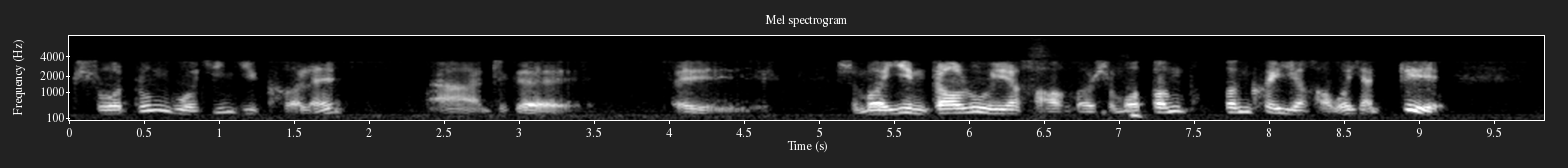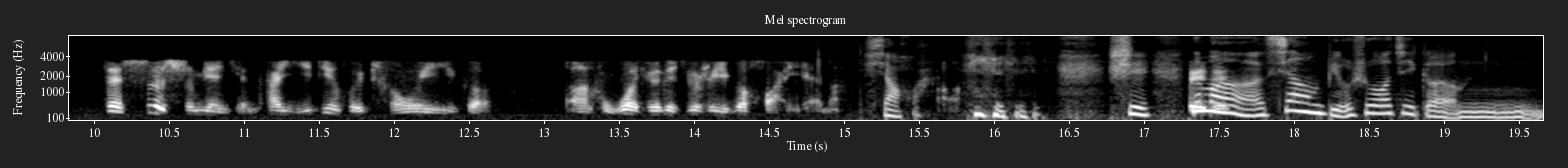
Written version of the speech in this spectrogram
说中国经济可能啊，这个呃什么硬着陆也好，和什么崩 崩溃也好，我想这在事实面前，它一定会成为一个啊，我觉得就是一个谎言了、笑话，是。那么，像比如说这个，嗯，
